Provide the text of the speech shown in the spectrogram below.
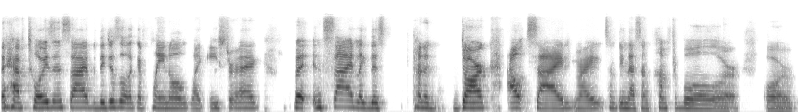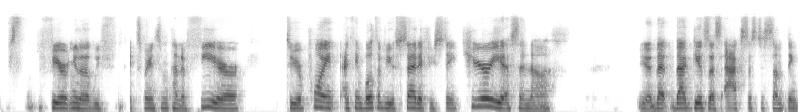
that have toys inside but they just look like a plain old like easter egg. But inside like this kind of dark outside right? Something that's uncomfortable or or fear you know that we've experienced some kind of fear. To your point i think both of you said if you stay curious enough you know that that gives us access to something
